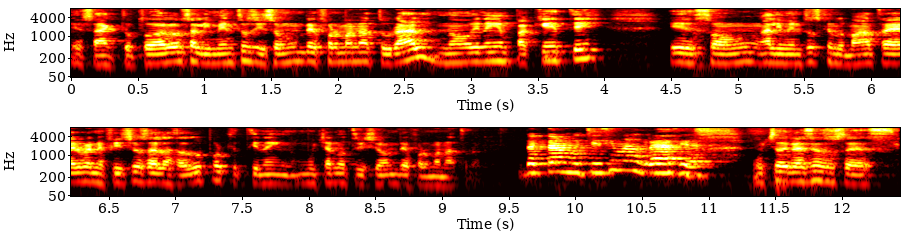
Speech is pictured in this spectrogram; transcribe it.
Exacto, todos los alimentos si son de forma natural, no vienen en paquete, eh, son alimentos que nos van a traer beneficios a la salud porque tienen mucha nutrición de forma natural. Doctor, muchísimas gracias. Muchas gracias a ustedes.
